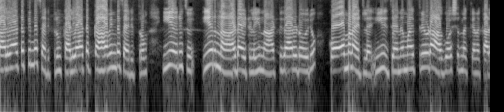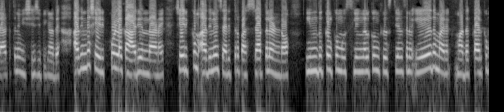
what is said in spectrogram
കളിയാട്ടത്തിന്റെ ചരിത്രം കളിയാട്ടക്കാവിന്റെ ചരിത്രം ഈ ഒരു ഈ ഒരു നാടായിട്ടുള്ള ഈ നാട്ടുകാരുടെ ഒരു കോമൺ ആയിട്ടുള്ള ഈ ജനമൈത്രിയുടെ ആഘോഷം എന്നൊക്കെയാണ് കളയാട്ടത്തിനെ വിശേഷിപ്പിക്കുന്നത്. അതിന്റെ ശരിക്കുള്ള കാര്യം എന്താണ്? ശരിക്കും അതിന് ചരിത്ര പശ്ചാത്തലം ഉണ്ടോ ഹിന്ദുക്കൾക്കും മുസ്ലിങ്ങൾക്കും ക്രിസ്ത്യൻസിനും ഏത് മതക്കാർക്കും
